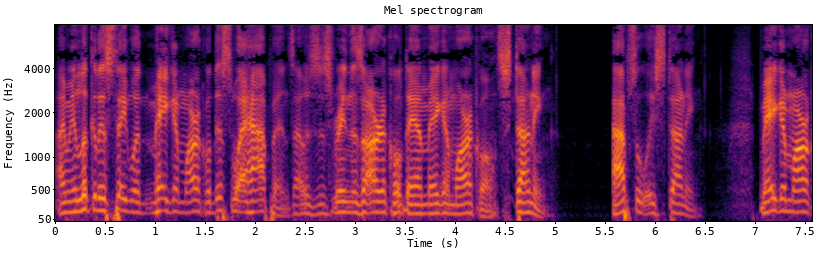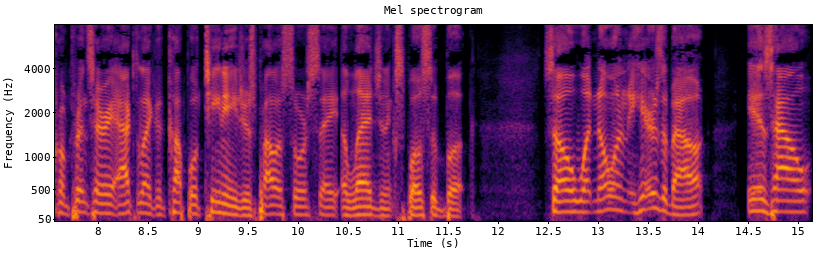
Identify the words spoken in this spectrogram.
I mean, look at this thing with Meghan Markle. This is what happens. I was just reading this article, Dan Meghan Markle. Stunning. Absolutely stunning. Meghan Markle and Prince Harry acted like a couple of teenagers, palace source say, allege an explosive book. So, what no one hears about is how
